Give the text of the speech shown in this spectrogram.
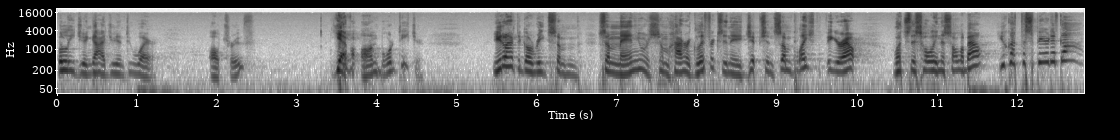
Will lead you and guide you into where? All truth. You have an onboard teacher. You don't have to go read some, some manual or some hieroglyphics in the Egyptian someplace to figure out what's this holiness all about. You got the Spirit of God.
